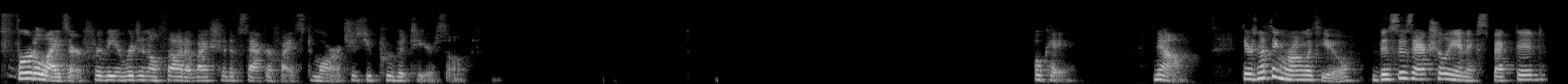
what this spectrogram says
fertilizer for the original thought of I should have sacrificed more. It's just you prove it to yourself. Okay. Now, there's nothing wrong with you. This is actually an expected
